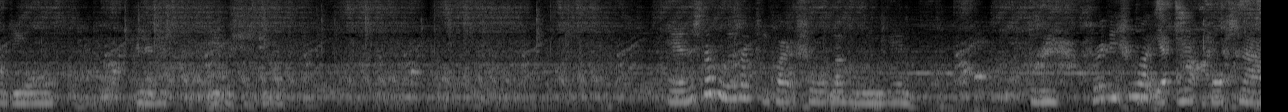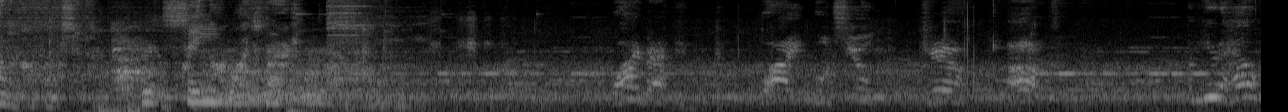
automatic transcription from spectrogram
to deal with. And it just, it was just too. Yeah, this level is actually quite a short level in the game. I'm pretty sure, yep, I'm at boss now. Let's see what's that. Why, Batman? Why won't you give up? I'm here to help.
